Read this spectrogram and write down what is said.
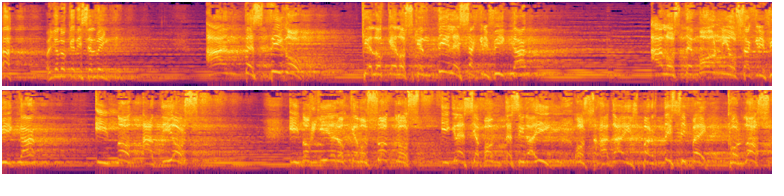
Oiga lo que dice el 20. Antes digo que lo que los gentiles sacrifican, a los demonios sacrifican y no a Dios. Y no quiero que vosotros, iglesia Monte Sinaí, os hagáis partícipe con los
